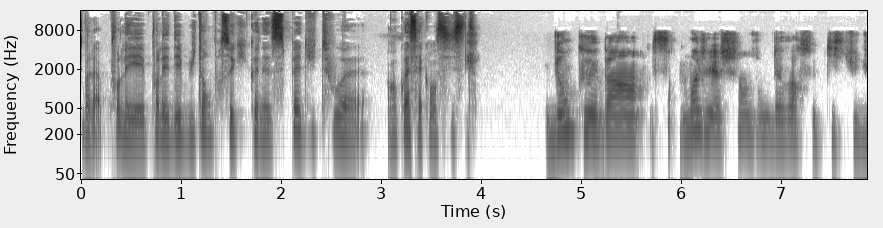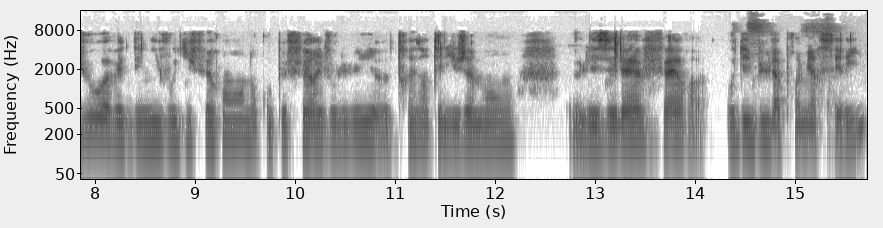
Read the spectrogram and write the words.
voilà, pour les pour les débutants, pour ceux qui connaissent pas du tout euh, en quoi ça consiste? Donc, euh, ben, moi j'ai la chance donc d'avoir ce petit studio avec des niveaux différents, donc on peut faire évoluer euh, très intelligemment euh, les élèves vers, au début, la première série,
